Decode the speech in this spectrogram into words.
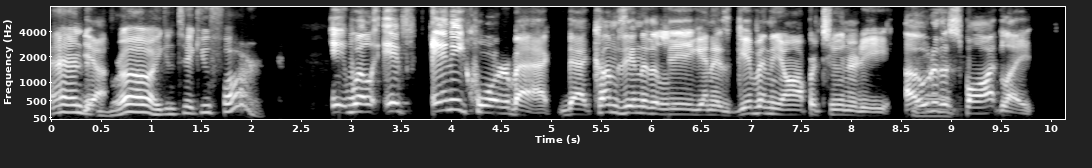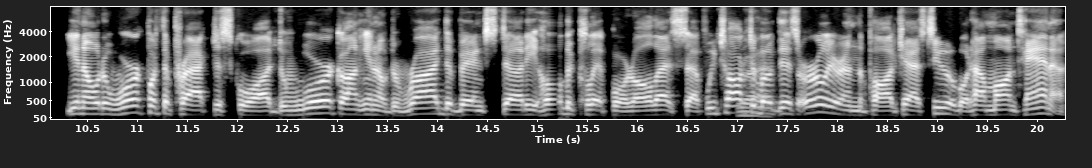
and yeah. bro, he can take you far. It, well, if any quarterback that comes into the league and is given the opportunity out of the spotlight you know, to work with the practice squad, to work on, you know, to ride the bench, study, hold the clipboard, all that stuff. We talked right. about this earlier in the podcast too about how Montana,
